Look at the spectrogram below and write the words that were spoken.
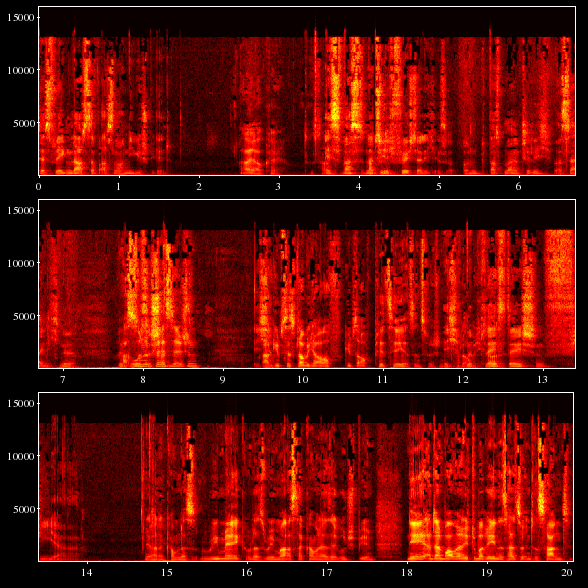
deswegen Last of Us noch nie gespielt. Ah ja, okay. Interessant. Ist was natürlich fürchterlich ist und was man natürlich, was eigentlich eine, eine Hast du eine Playstation? Ich habe gibt's das glaube ich auch auf, gibt's auch auf PC jetzt inzwischen? ich hab glaub eine gerade. Playstation 4. Ja, dann kann man das Remake oder das Remaster kann man ja sehr gut spielen. Nee, dann brauchen wir ja nicht drüber reden, ist halt so interessant,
